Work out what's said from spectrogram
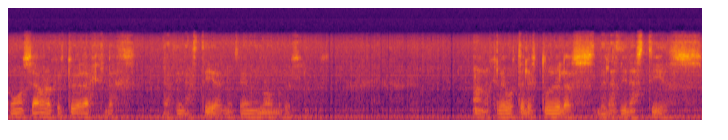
¿Cómo se llaman los que estudian las, las, dinastías? No tienen un nombre. A los que les gusta el estudio de las, de las dinastías.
